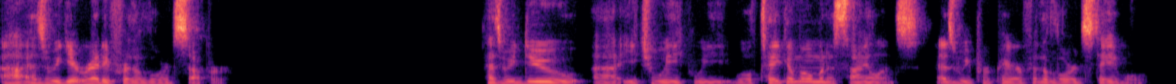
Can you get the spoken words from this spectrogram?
uh, as we get ready for the Lord's Supper. As we do uh, each week, we will take a moment of silence as we prepare for the Lord's table.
